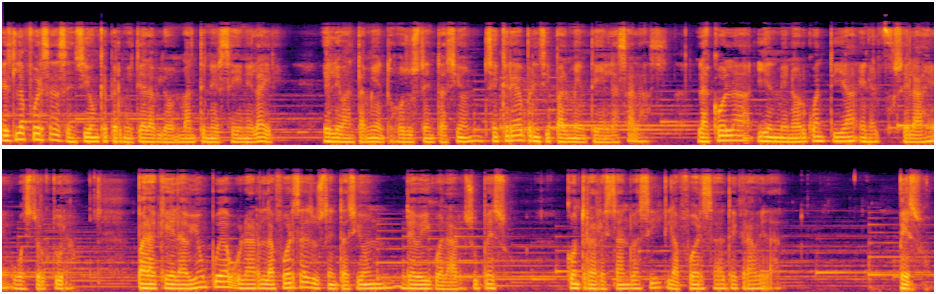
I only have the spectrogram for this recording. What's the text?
Es la fuerza de ascensión que permite al avión mantenerse en el aire. El levantamiento o sustentación se crea principalmente en las alas, la cola y en menor cuantía en el fuselaje o estructura. Para que el avión pueda volar, la fuerza de sustentación debe igualar su peso, contrarrestando así la fuerza de gravedad. Peso.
